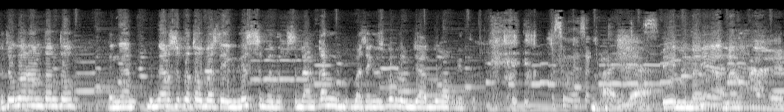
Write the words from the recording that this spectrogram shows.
Itu gua nonton tuh dengan dengan subtitle bahasa Inggris sedangkan bahasa Inggris gua belum jago gitu. Semasa Aja. Iya benar Iya. benar ya.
